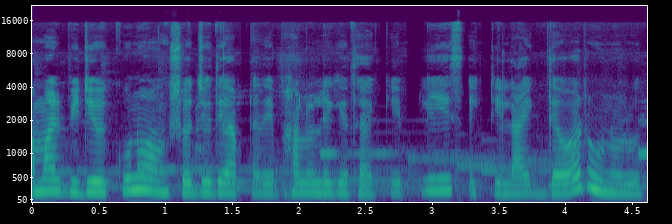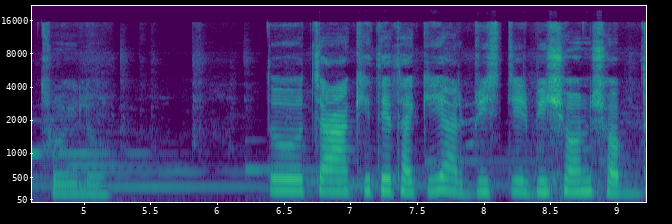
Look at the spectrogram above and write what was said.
আমার ভিডিওর কোনো অংশ যদি আপনাদের ভালো লেগে থাকে, প্লিজ একটি লাইক দেওয়ার অনুরোধ রইল। তো চা খেতে থাকি আর বৃষ্টির ভীষণ শব্দ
